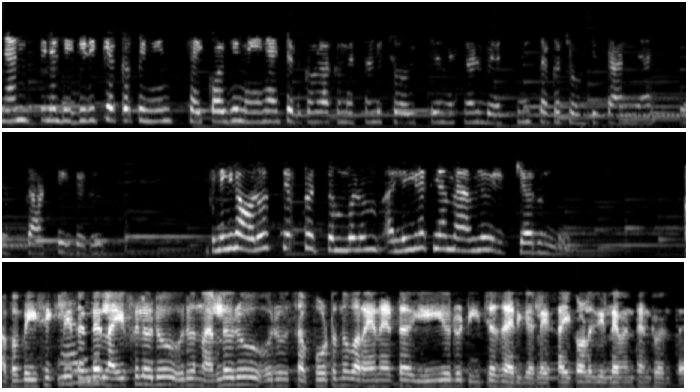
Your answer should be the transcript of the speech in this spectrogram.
ഞാൻ പിന്നെ ഡിഗ്രിക്കൊക്കെ പിന്നെയും സൈക്കോളജി മെയിൻ ആയിട്ട് എടുക്കുമ്പോഴൊക്കെ മിസ്സിനോട് ചോദിച്ച് മിസ്സിനോട് ബ്ലെസ്സിങ്സ് ഒക്കെ ചോദിച്ചിട്ടാണ് ഞാൻ സ്റ്റാർട്ട് ചെയ്തത്. പിന്നെ ഇങ്ങനെ ഓരോ സ്റ്റെപ്പ് എത്തുമ്പോഴും അല്ലെങ്കിലൊക്കെ ഞാൻ മാമിനെ വിളിക്കാറുണ്ട്. അപ്പൊ ബേസിക്കലി തന്റെ ലൈഫിൽ ഒരു ഒരു നല്ലൊരു ഒരു സപ്പോർട്ട് എന്ന് പറയാനായിട്ട് ഈ ഒരു ടീച്ചേഴ്സ് ആയിരിക്കും അല്ലെ? സൈക്കോളജി ഇലവൻത്ത് ആൻഡ് ട്വൽത്ത്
